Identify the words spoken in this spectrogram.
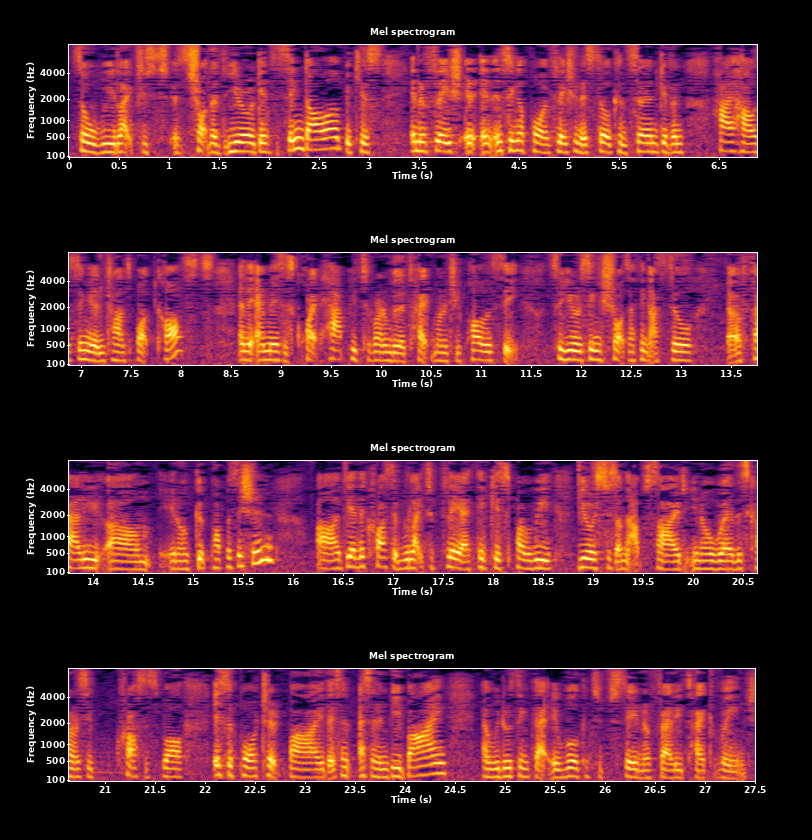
So we like to short the euro against the Sing dollar, because in, inflation, in, in Singapore, inflation is still a concern given high housing and transport costs. And the MAS is quite happy to run with a tight monetary policy. So euro Sing shorts, I think, are still a fairly um, you know, good proposition. Uh, the other cross that we like to play, I think, is probably euros just on the upside, you know, where this currency cross as well is supported by the SNB buying, and we do think that it will continue to stay in a fairly tight range.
